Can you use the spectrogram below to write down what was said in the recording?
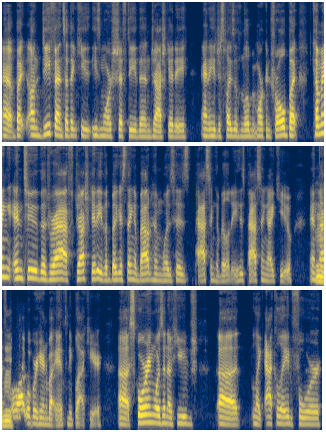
Uh, but on defense, I think he he's more shifty than Josh Giddey, and he just plays with a little bit more control. But coming into the draft, Josh Giddey, the biggest thing about him was his passing ability, his passing IQ, and mm-hmm. that's a lot what we're hearing about Anthony Black here. Uh, scoring wasn't a huge uh, like accolade for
